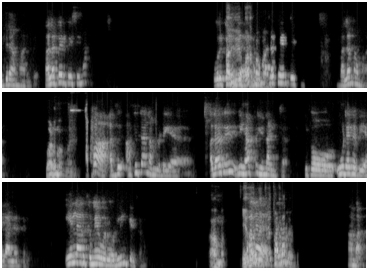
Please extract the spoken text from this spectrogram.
எதிரா மாறுது. பல பேர் பேசினா ஒரு கருத்தை பல பேர் பேசி பலமா மாறும். அப்ப அது அதுதான் நம்மளுடைய அதாவது வி ஹேவ் டு யுனைட் இப்போ ஊடகவியலாளர்கள் எல்லாருக்குமே ஒரு ஒரு லிங்க் இருக்கணும். ஆமா.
